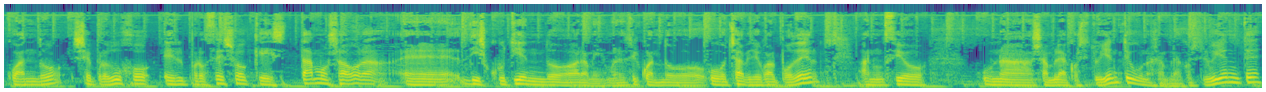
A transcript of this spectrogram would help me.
cuando se produjo el proceso que estamos ahora eh, discutiendo ahora mismo. Es decir, cuando Hugo Chávez llegó al poder, anunció una asamblea constituyente, una asamblea constituyente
